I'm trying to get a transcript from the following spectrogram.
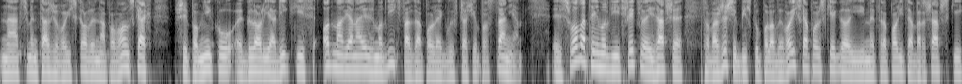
na cmentarzu wojskowym na Powązkach przy pomniku Gloria Victis odmawiana jest modlitwa za poległych w czasie powstania. E, słowa tej modlitwy, której zawsze towarzyszy biskup polowy Wojska Polskiego i metropolita warszawski,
